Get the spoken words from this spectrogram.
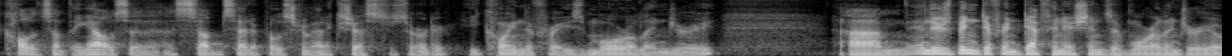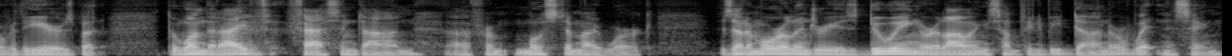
call it something else, a, a subset of post traumatic stress disorder. He coined the phrase moral injury. Um, and there's been different definitions of moral injury over the years, but the one that I've fastened on uh, from most of my work is that a moral injury is doing or allowing something to be done or witnessing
